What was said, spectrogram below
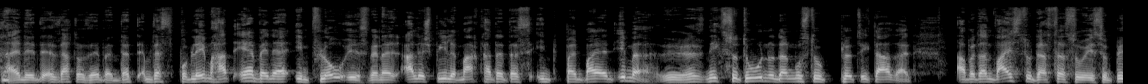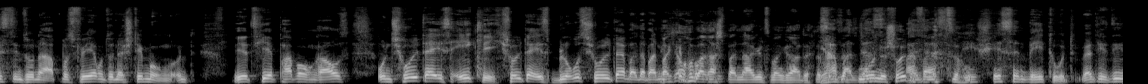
Nein, der sagt doch selber. Das Problem hat er, wenn er im Flow ist, wenn er alle Spiele macht, hat er das bei Bayern immer. Du hast nichts zu tun und dann musst du plötzlich da sein aber dann weißt du, dass das so ist und bist in so einer Atmosphäre und so einer Stimmung. Und jetzt hier ein paar Wochen raus. Und Schulter ist eklig. Schulter ist bloß Schulter, weil da war. War ich auch überrascht bei Nagelsmann gerade. Ja, weil nur das, eine Schulterverletzung. Weil das beschissen wehtut. Die, die,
